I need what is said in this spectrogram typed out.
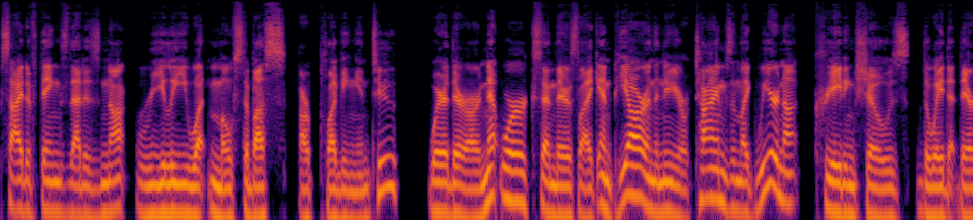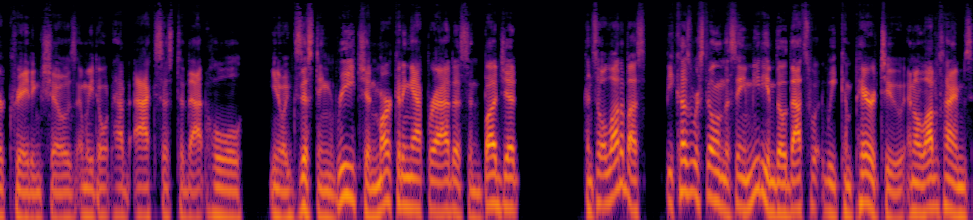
side of things that is not really what most of us are plugging into, where there are networks and there's like NPR and the New York Times. And like we are not creating shows the way that they're creating shows. And we don't have access to that whole, you know, existing reach and marketing apparatus and budget. And so a lot of us, because we're still in the same medium, though, that's what we compare to. And a lot of times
